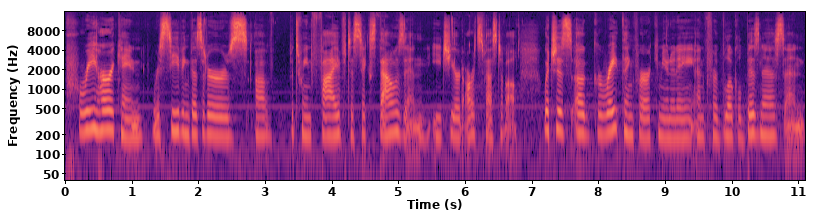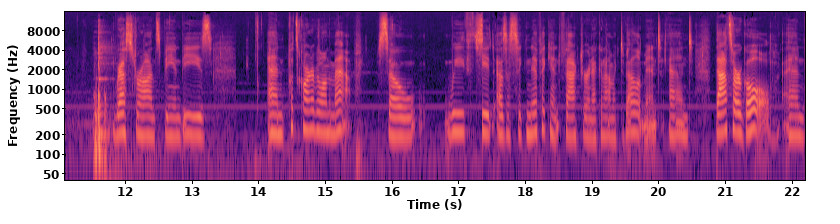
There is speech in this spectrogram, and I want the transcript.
pre hurricane receiving visitors of between five to 6,000 each year at Arts Festival, which is a great thing for our community and for local business and restaurants, B&Bs, and puts Garnerville on the map. So we see it as a significant factor in economic development, and that's our goal. And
